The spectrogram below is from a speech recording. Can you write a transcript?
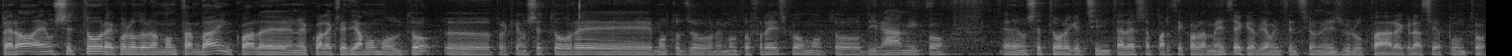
Però è un settore, quello della mountain bike, quale, nel quale crediamo molto, eh, perché è un settore molto giovane, molto fresco, molto dinamico, ed è un settore che ci interessa particolarmente e che abbiamo intenzione di sviluppare grazie appunto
